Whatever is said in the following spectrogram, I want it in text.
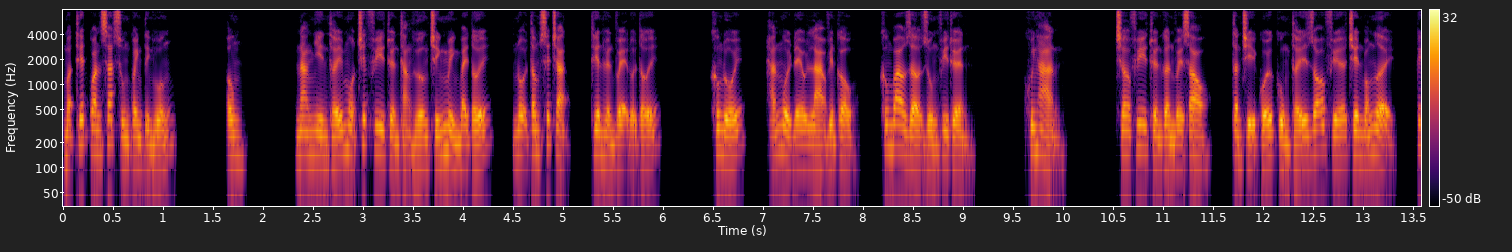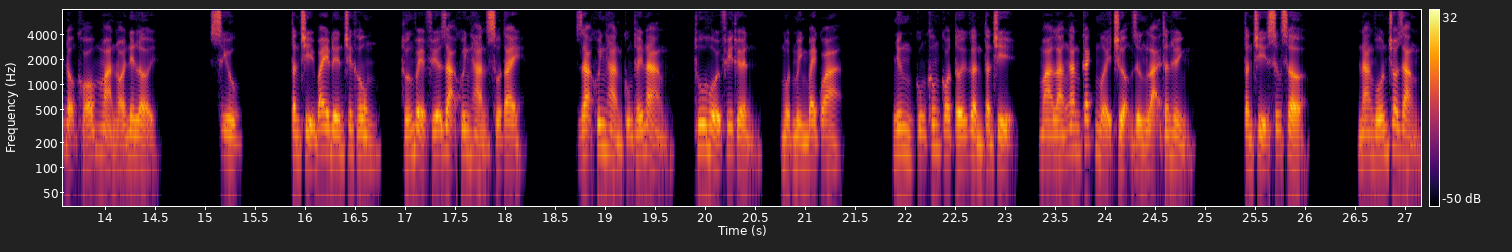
mật thiết quan sát xung quanh tình huống. Ông, nàng nhìn thấy một chiếc phi thuyền thẳng hướng chính mình bay tới, nội tâm siết chặt, thiên huyền vệ đổi tới. Không đối, hắn ngồi đều là viên cầu, không bao giờ dùng phi thuyền. Khuynh hàn, chờ phi thuyền gần về sau, tần chỉ cuối cùng thấy rõ phía trên bóng người, kích động khó mà nói nên lời. Siêu. Tần chỉ bay đến trên không, hướng về phía dạ khuynh hàn xua tay. Dạ khuynh hàn cũng thấy nàng, thu hồi phi thuyền, một mình bay qua. Nhưng cũng không có tới gần tần chỉ, mà là ngăn cách mười trượng dừng lại thân hình. Tần chỉ sững sờ. Nàng vốn cho rằng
